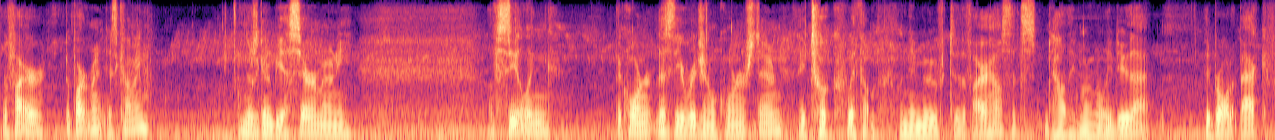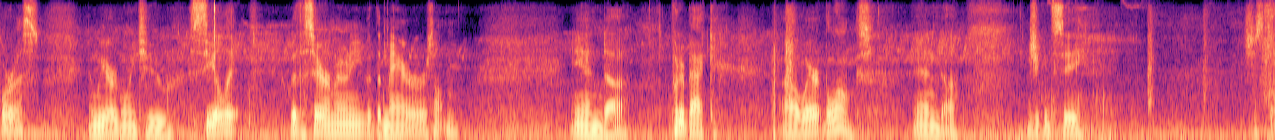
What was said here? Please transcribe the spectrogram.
the fire department is coming. There's going to be a ceremony of sealing the corner. This is the original cornerstone they took with them when they moved to the firehouse. That's how they normally do that. They brought it back for us, and we are going to seal it with a ceremony with the mayor or something, and uh, put it back uh, where it belongs. And uh, as you can see, it's just a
